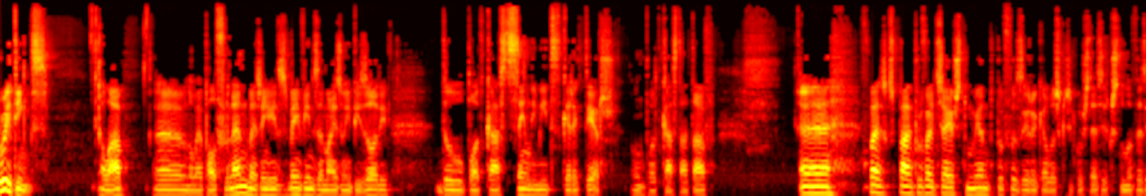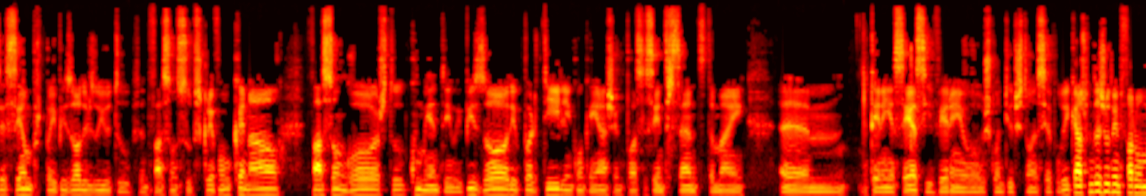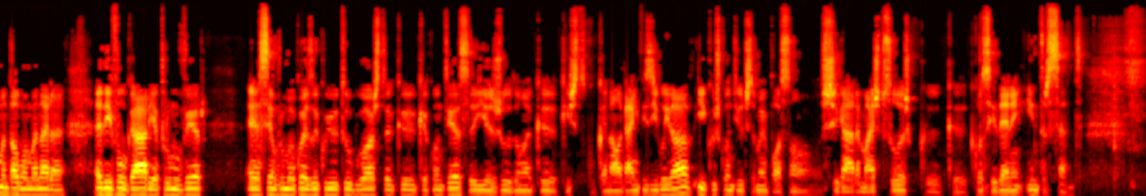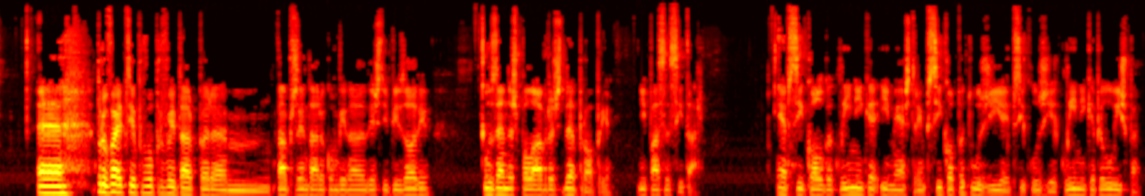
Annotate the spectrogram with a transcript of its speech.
Greetings! Olá, uh, nome é Paulo Fernando, mas bem-vindos a mais um episódio do podcast Sem Limite de Caracteres, um podcast à TAV. Uh, aproveito já este momento para fazer aquelas circunstâncias que costuma fazer sempre para episódios do YouTube. Portanto, façam, subscrevam o canal, façam gosto, comentem o episódio, partilhem com quem acham que possa ser interessante também um, terem acesso e verem os conteúdos que estão a ser publicados. Portanto, ajudem de forma alguma maneira a, divulgar e a promover. É sempre uma coisa que o YouTube gosta que, que aconteça e ajudam a que, que, isto, que o canal ganhe visibilidade e que os conteúdos também possam chegar a mais pessoas que, que considerem interessante. Uh, aproveito e vou aproveitar para, para apresentar a convidada deste episódio usando as palavras da própria e passo a citar. É psicóloga clínica e mestre em psicopatologia e psicologia clínica pelo ISPA.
